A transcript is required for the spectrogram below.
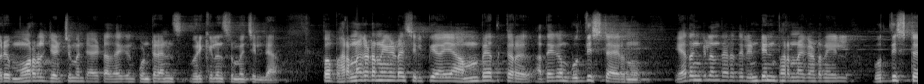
ഒരു മോറൽ ജഡ്ജ്മെന്റ് ആയിട്ട് അദ്ദേഹം കൊണ്ടുവരാൻ ഒരിക്കലും ശ്രമിച്ചില്ല. ഇപ്പോൾ ഭരണഘടനയുടെ ശില്പിയായ അംബേദ്കർ അദ്ദേഹം ബുദ്ധിസ്റ്റായിരുന്നു. ഏതെങ്കിലും തരത്തിൽ ഇന്ത്യൻ ഭരണഘടനയിൽ ബുദ്ധിസ്റ്റ്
